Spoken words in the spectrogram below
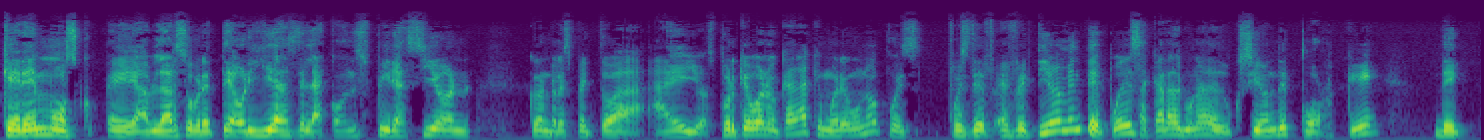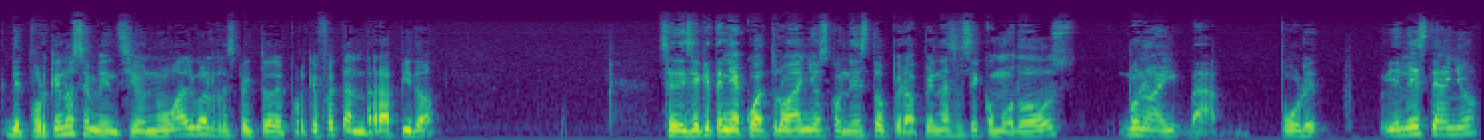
queremos eh, hablar sobre teorías de la conspiración con respecto a, a, ellos. Porque bueno, cada que muere uno, pues, pues efectivamente puede sacar alguna deducción de por qué, de, de por qué no se mencionó algo al respecto de por qué fue tan rápido. Se decía que tenía cuatro años con esto, pero apenas hace como dos, bueno, ahí va, por, en este año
